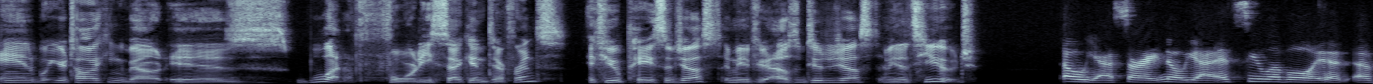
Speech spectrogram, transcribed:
And what you're talking about is what a 40 second difference if you pace adjust. I mean, if you altitude adjust. I mean, that's huge. Oh yeah, sorry. No, yeah, at sea level, it, uh,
